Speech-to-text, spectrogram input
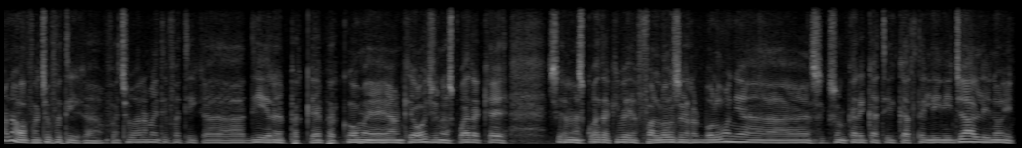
Ma no, faccio fatica, faccio veramente fatica a dire perché, per come anche oggi una squadra che se una squadra che fallosa era il Bologna, si sono caricati i cartellini gialli, noi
